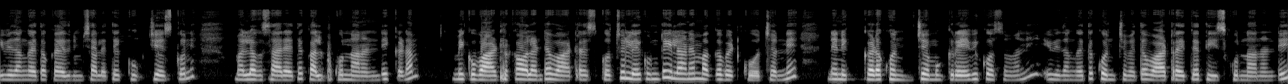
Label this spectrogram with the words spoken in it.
ఈ విధంగా అయితే ఒక ఐదు నిమిషాలు అయితే కుక్ చేసుకొని మళ్ళీ ఒకసారి అయితే కలుపుకున్నానండి ఇక్కడ. మీకు వాటర్ కావాలంటే వాటర్ వేసుకోవచ్చు. లేకుంటే ఇలానే మగ్గ పెట్టుకోవచ్చు అండి నేను ఇక్కడ కొంచెం గ్రేవీ కోసం అని ఈ విధంగా అయితే కొంచెం అయితే వాటర్ అయితే తీసుకున్నానండి.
